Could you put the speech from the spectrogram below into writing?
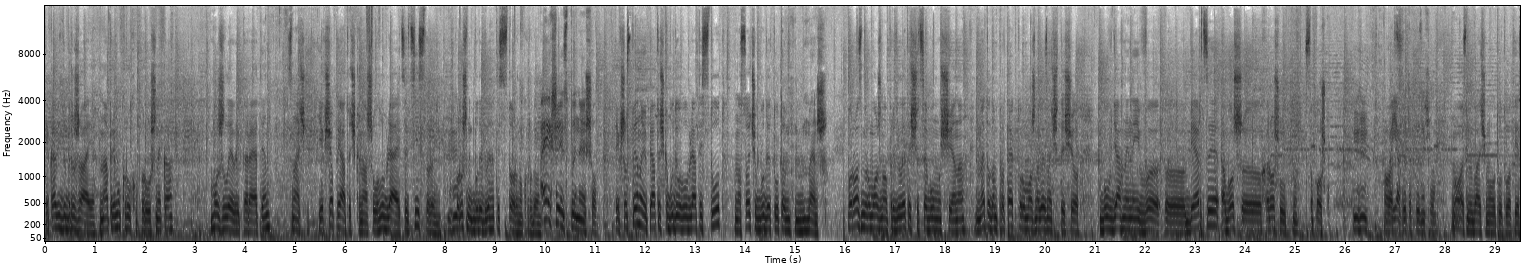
яка відображає напрямок руху порушника, можливий перетин. Значить, якщо п'яточка наша углубляється в цій стороні, порушник буде двигатись в сторону кордону. А якщо він спиною йшов? Якщо спиною п'яточка буде углублятись тут, носочок буде тут менше. По розміру можна оприділити, що це був мужчина. Методом протектору можна визначити, що був вдягнений в е, берці або ж е, хорошу ну, сапожку. Угу. А як ви так визначили? Ну, ось ми бачимо, отут от є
